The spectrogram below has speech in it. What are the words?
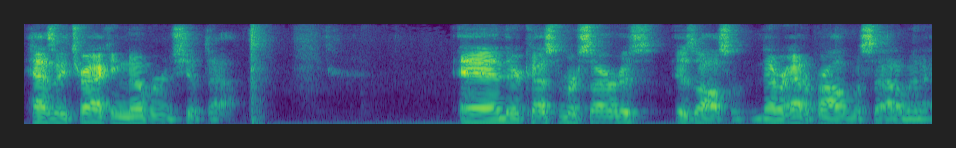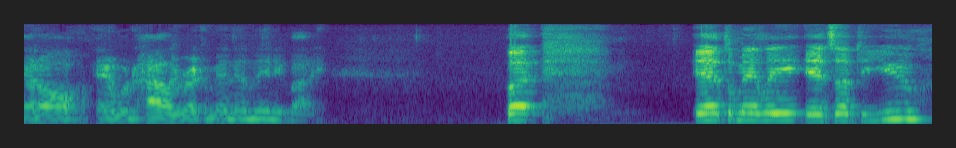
has a tracking number and shipped out and their customer service is awesome. Never had a problem with Saddlemen at all, and would highly recommend them to anybody. But ultimately, it's up to you.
